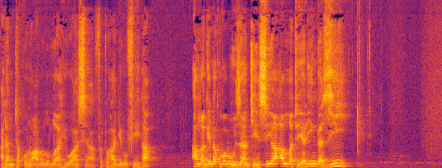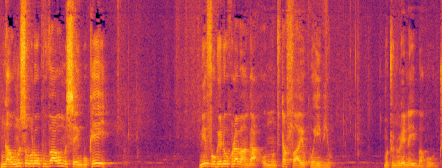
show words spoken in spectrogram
alam takunu arudu llahi wasia fatuhajiru fiiha. Allah agenda kubabuuza nti ensi ya allah teyali ngazi? Nga omusobola okuvaawo musenguke? Nife ogenda okulaba nga omuntu tafaayo ku ebyo. Mutunule neighborhood.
